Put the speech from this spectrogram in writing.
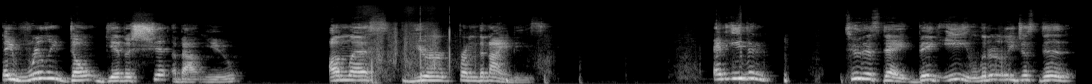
They really don't give a shit about you unless you're from the 90s. And even to this day, Big E literally just did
